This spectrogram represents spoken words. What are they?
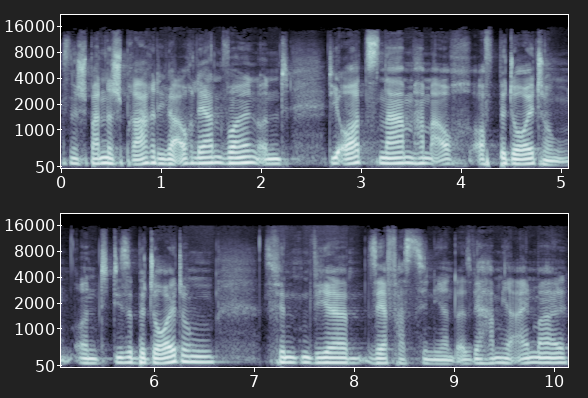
ist eine spannende Sprache, die wir auch lernen wollen. Und die Ortsnamen haben auch oft Bedeutung. Und diese Bedeutung finden wir sehr faszinierend. Also wir haben hier einmal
